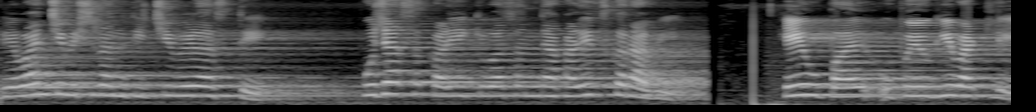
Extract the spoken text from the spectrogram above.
देवांची विश्रांतीची वेळ असते. पूजा सकाळी किंवा संध्याकाळीच करावी. हे उपाय उपयोगी वाटले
